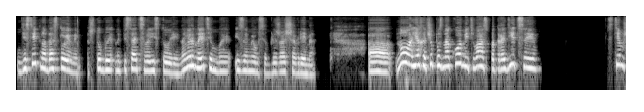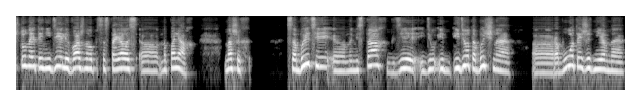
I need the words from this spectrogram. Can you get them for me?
действительно достойны, чтобы написать свои истории. Наверное, этим мы и займемся в ближайшее время. Э, ну, а я хочу познакомить вас по традиции с тем, что на этой неделе важного состоялось на полях наших событий, э, на местах, где идет обычная э, работа ежедневная.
